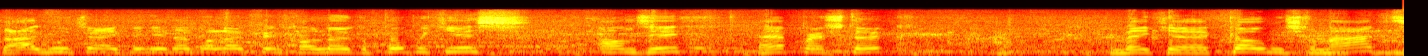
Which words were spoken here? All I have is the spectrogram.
Nou, ik moet zeggen, ik vind dit ook wel leuk. Ik vind gewoon leuke poppetjes aan zich, hè, per stuk. Een beetje komisch gemaakt.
